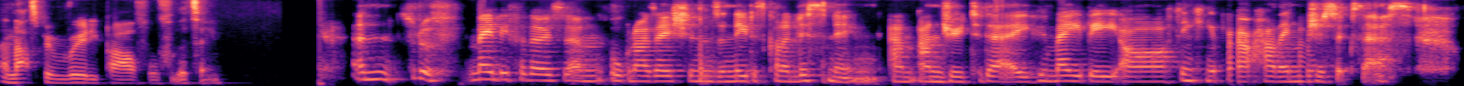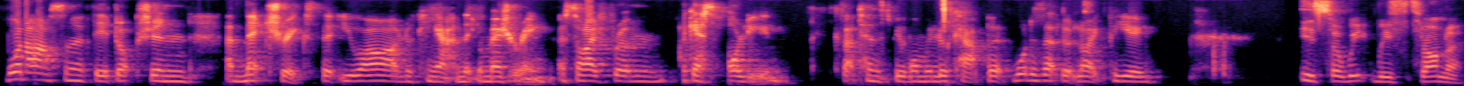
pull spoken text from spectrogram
And that's been really powerful for the team. And sort of maybe for those um, organisations and leaders kind of listening, um, Andrew, today, who maybe are thinking about how they measure success, what are some of the adoption and metrics that you are looking at and that you're measuring, aside from, I guess, volume? Because that tends to be one we look at. But what does that look like for you? So we, we've thrown a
